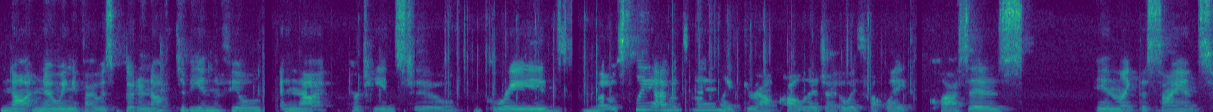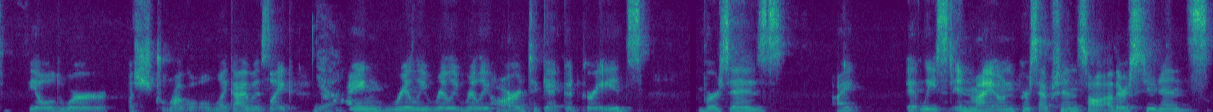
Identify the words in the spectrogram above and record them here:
not knowing if I was good enough to be in the field. And that pertains to grades mostly, I would say. Like throughout college, I always felt like classes in like the science field were a struggle. Like I was like yeah. trying really, really, really hard to get good grades versus I, at least in my own perception, saw other students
